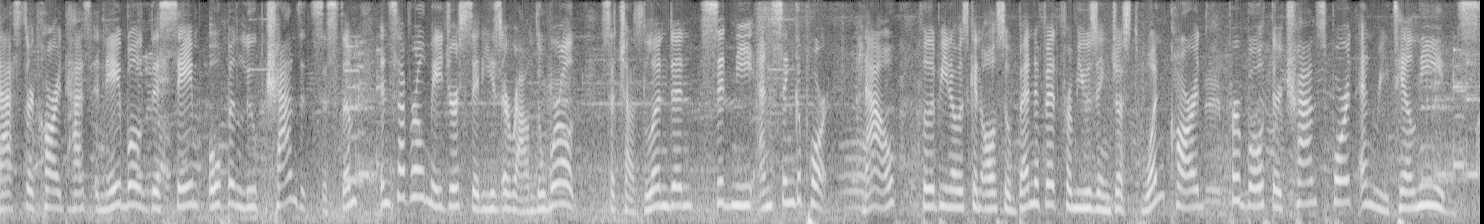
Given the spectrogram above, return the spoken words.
MasterCard has enabled this same open loop transit system in several major cities around the world, such as London, Sydney, and Singapore. Now, Filipinos can also benefit from using just one card for both their transport and retail needs.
